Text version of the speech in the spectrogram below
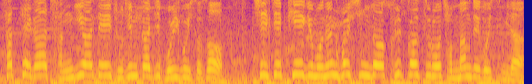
사태가 장기화될 조짐까지 보이고 있어서 실제 피해 규모는 훨씬 더 클 것으로 전망되고 있습니다.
